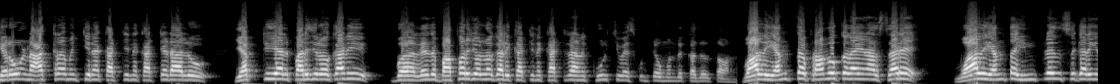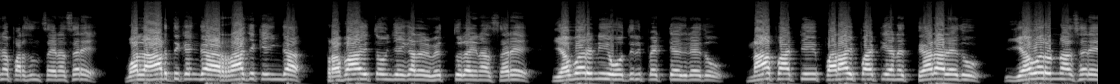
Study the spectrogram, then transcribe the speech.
చెరువులను ఆక్రమించిన కట్టిన కట్టడాలు ఎఫ్టిఎల్ పరిధిలో కానీ లేదా బఫర్ జోన్లో కానీ కట్టిన కట్టడాలను కూల్చివేసుకుంటూ ముందుకు కదులుతా ఉన్నాయి. వాళ్ళు ఎంత ప్రముఖులైనా సరే వాళ్ళు ఎంత ఇన్ఫ్లుయెన్స్ కలిగిన పర్సన్స్ అయినా సరే వాళ్ళు ఆర్థికంగా రాజకీయంగా ప్రభావితం చేయగల వ్యక్తులైనా సరే ఎవరిని వదిలిపెట్టేది లేదు. నా పార్టీ పరాయి పార్టీ అనే తేడా లేదు. ఎవరున్నా సరే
